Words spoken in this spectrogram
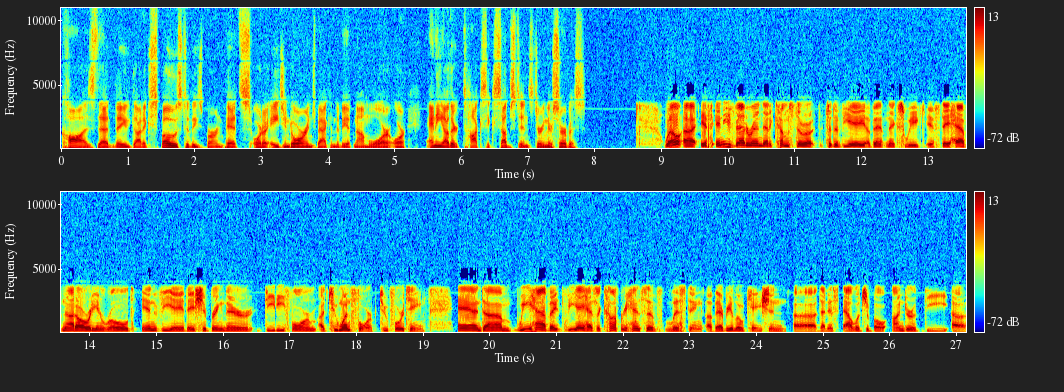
cause that they got exposed to these burn pits or to Agent Orange back in the Vietnam War or any other toxic substance during their service? Well, uh, if any veteran that comes to to the VA event next week, if they have not already enrolled in VA, they should bring their DD form, uh, 214, 214. And um, we have a VA has a comprehensive listing of every location uh, that is eligible under the uh,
